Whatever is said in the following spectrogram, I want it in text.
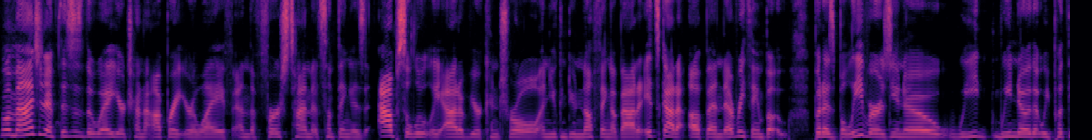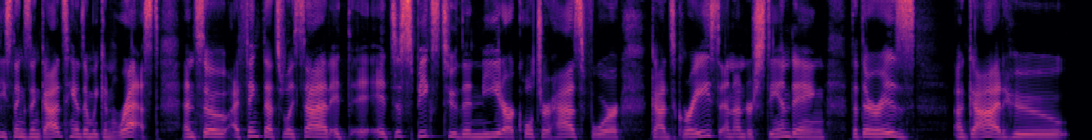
Well, imagine if this is the way you're trying to operate your life, and the first time that something is absolutely out of your control and you can do nothing about it, it's got to upend everything. But but as believers, you know, we we know that we put these things in God's hands and we can rest. And so I think that's really sad. It it just speaks to the need our culture has for God's grace and understanding that there is a God who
